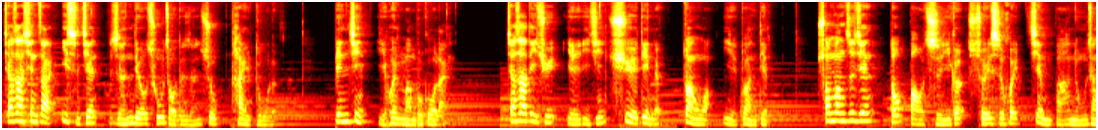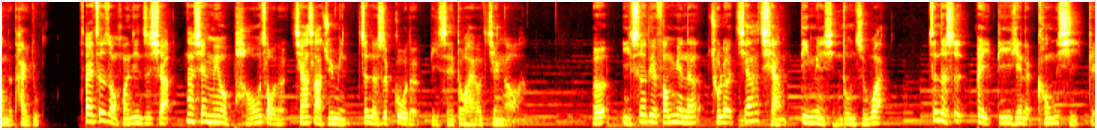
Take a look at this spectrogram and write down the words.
加上现在一时间人流出走的人数太多了，边境也会忙不过来。加沙地区也已经确定了断网也断电，双方之间都保持一个随时会剑拔弩张的态度。在这种环境之下，那些没有跑走的加沙居民真的是过得比谁都还要煎熬啊。而以色列方面呢，除了加强地面行动之外，真的是被第一天的空袭给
